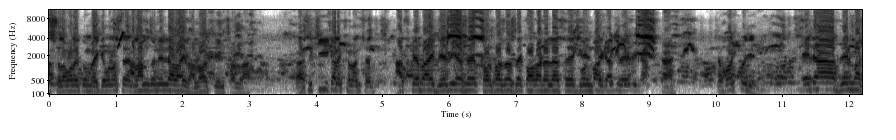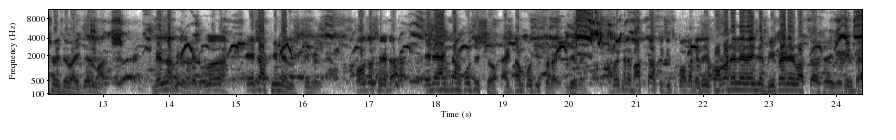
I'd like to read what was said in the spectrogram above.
আসসালামু আলাইকুম ভাই কেমন আছেন? আলহামদুলিল্লাহ ভাই ভালো আছি ইনশাল্লাহ আজকে কি কি কালেকশন আনছেন? আজকে ভাই বেবি আছে খরপাস আছে ককাটেল আছে গ্রিন চেক আছে হ্যাঁ। বয়স কদিন? এটা দেড় মাস হয়েছে ভাই। দেড় মাস। মেল না ফিমেল এটা ফিমেল ফিমেল কত আছে এটা? এটা একদম পঁচিশশো। একদম পঁচিশশো টাকা। জি ভাই। তারপর এখানে বাচ্চা আছে কিছু ককাটেল এই ককাটেলের এই যে ভিপ্যাডের বাচ্চা আছে এই যে দুইটা।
